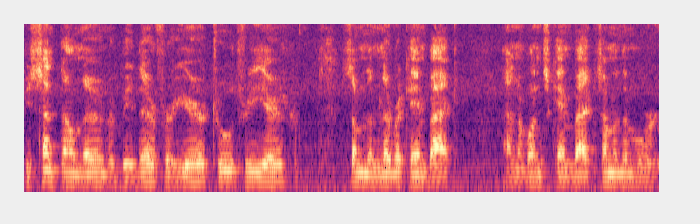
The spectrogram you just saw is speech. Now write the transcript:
be sent down there to be there for a year, two, three years. Some of them never came back, and the ones came back, some of them were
